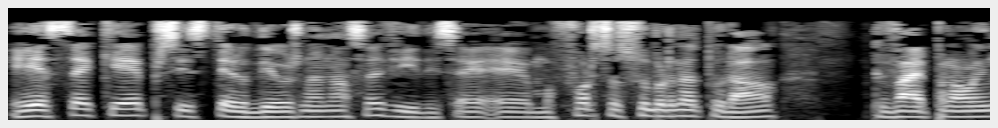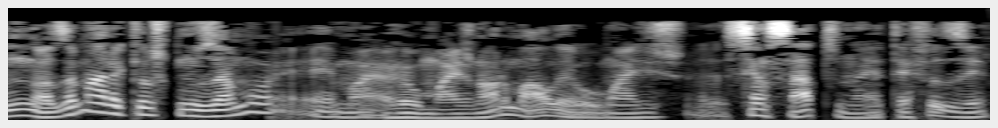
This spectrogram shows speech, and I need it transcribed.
Esse é que é preciso ter Deus na nossa vida. Isso é, é uma força sobrenatural que vai para além de nós. Amar aqueles que nos amam é, é o mais normal, é o mais uh, sensato, não é? Até fazer.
